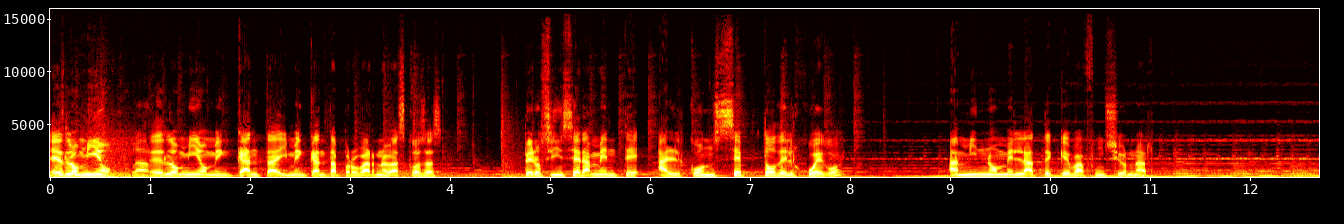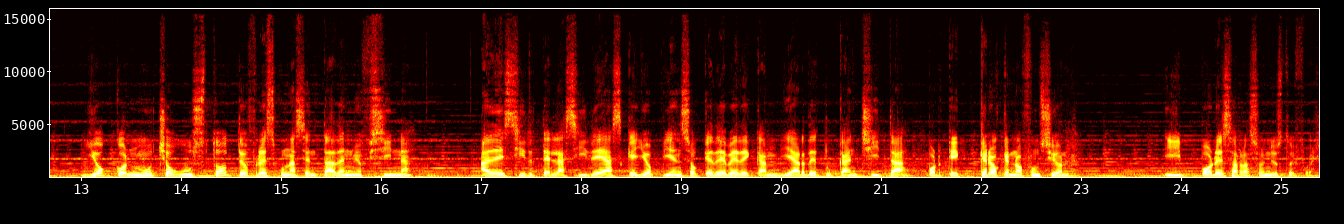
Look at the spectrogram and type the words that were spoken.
Es lo mío, Claro. es lo mío. Me encanta y me encanta probar nuevas cosas. Pero sinceramente, al concepto del juego, a mí no me late que va a funcionar. Yo con mucho gusto te ofrezco una sentada en mi oficina a decirte las ideas que yo pienso que debe de cambiar de tu canchita porque creo que no funciona. Y por esa razón yo estoy fuera.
